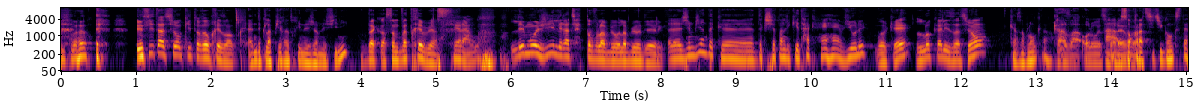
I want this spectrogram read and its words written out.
Une citation qui te représente. عندك la piraterie n'est jamais finie. D'accord, ça me va très bien. L'emoji اللي غتحطو في لابيو لابيو ديالك. Euh, J'aime bien داك داك الشيطان اللي كيضحك هي هي فيولي اوكي. لوكاليزاسيون كازابلانكا كازا اولويز آه فور سقراط سيتي غونغستر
